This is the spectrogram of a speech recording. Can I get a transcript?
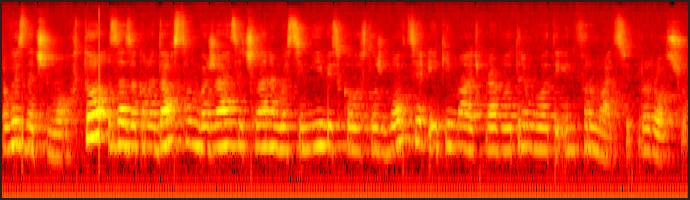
Визначимо, хто за законодавством вважається членами сім'ї військовослужбовця, які мають право отримувати інформацію про розшук.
